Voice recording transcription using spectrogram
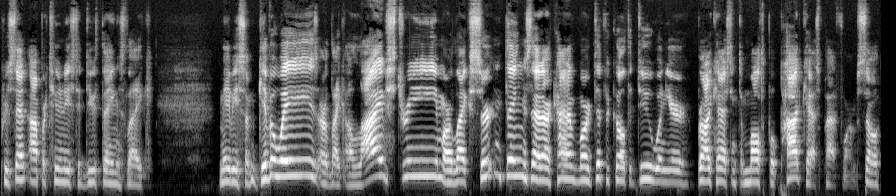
present opportunities to do things like maybe some giveaways or like a live stream or like certain things that are kind of more difficult to do when you're broadcasting to multiple podcast platforms. So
